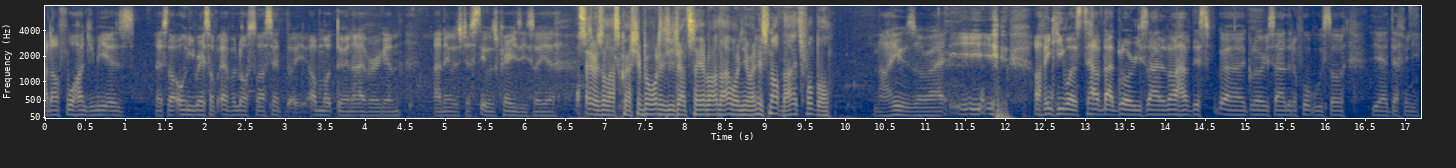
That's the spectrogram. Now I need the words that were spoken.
I done 400 meters. It's the only race I've ever lost. So I said I'm not doing that ever again, and it was just it was crazy. So yeah. I said it was the last question, but what did your dad say about that when you went? It's not that. It's football. Nah, he was all right. He, he, I think he wants to have that glory side, and I have this uh, glory side of the football. So yeah, definitely.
